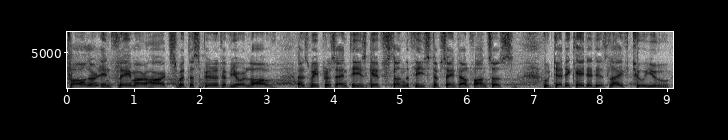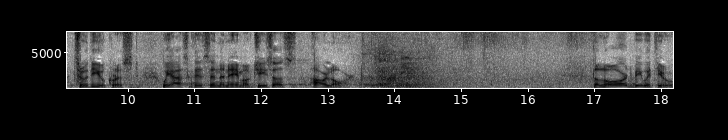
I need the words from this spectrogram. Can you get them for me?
Father, inflame our hearts with the spirit of your love as we present these gifts on the feast of St. Alphonsus, who dedicated his life to you through the Eucharist. We ask this in the name of Jesus, our Lord. The Lord be with you.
